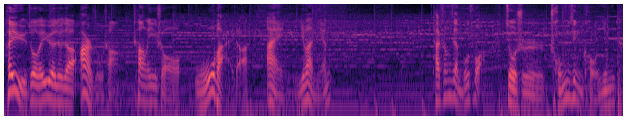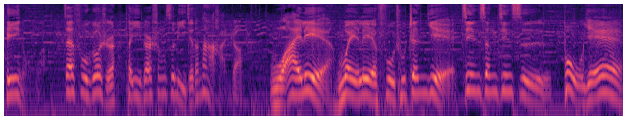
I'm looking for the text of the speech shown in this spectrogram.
黑羽作为乐队的二主唱，唱了一首伍佰的《爱你一万年》。他声线不错，就是重庆口音忒浓了。在副歌时，他一边声嘶力竭地呐喊着：“我爱烈，为烈付出真业，今生今世不也。”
